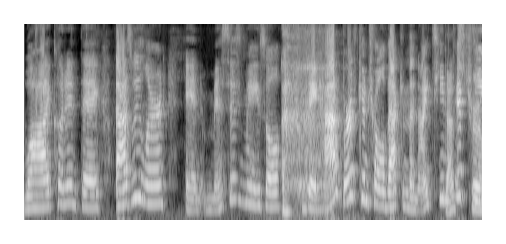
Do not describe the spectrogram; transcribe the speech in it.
why couldn't they as we learned in mrs maisel they had birth control back in the 1950s true.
